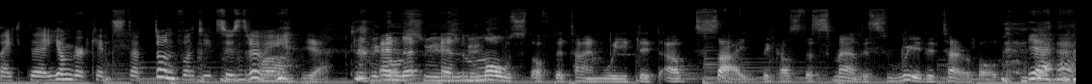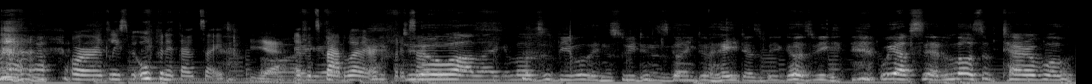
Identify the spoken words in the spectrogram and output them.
like the younger kids that don't want to eat surströmming. Wow. Yeah. Typical And, uh, Swedish and food. most of the time we eat it outside because the smell is really terrible. yeah, or at least we open it outside yeah. if it's bad weather, for Do you example. know what? Like lots of people in Sweden is going to hate us because we we have said lots of terrible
